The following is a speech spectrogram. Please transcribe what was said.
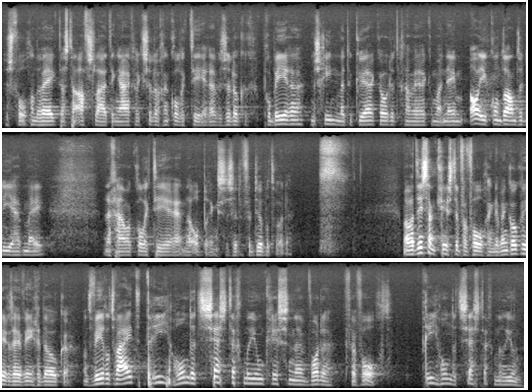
Dus volgende week, dat is de afsluiting eigenlijk, zullen we gaan collecteren. We zullen ook proberen misschien met een QR-code te gaan werken, maar neem al je contanten die je hebt mee... En dan gaan we collecteren en de opbrengsten zullen verdubbeld worden. Maar wat is dan christenvervolging? Daar ben ik ook weer eens even ingedoken. Want wereldwijd 360 miljoen christenen worden vervolgd. 360 miljoen.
